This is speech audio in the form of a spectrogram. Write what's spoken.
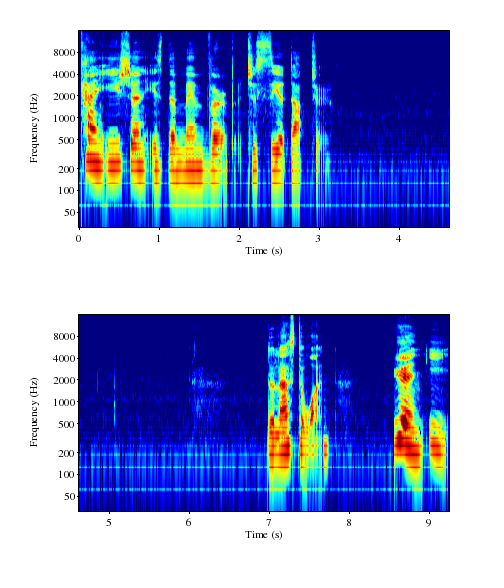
看医生 is the main verb to see a doctor. The last one, 愿意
